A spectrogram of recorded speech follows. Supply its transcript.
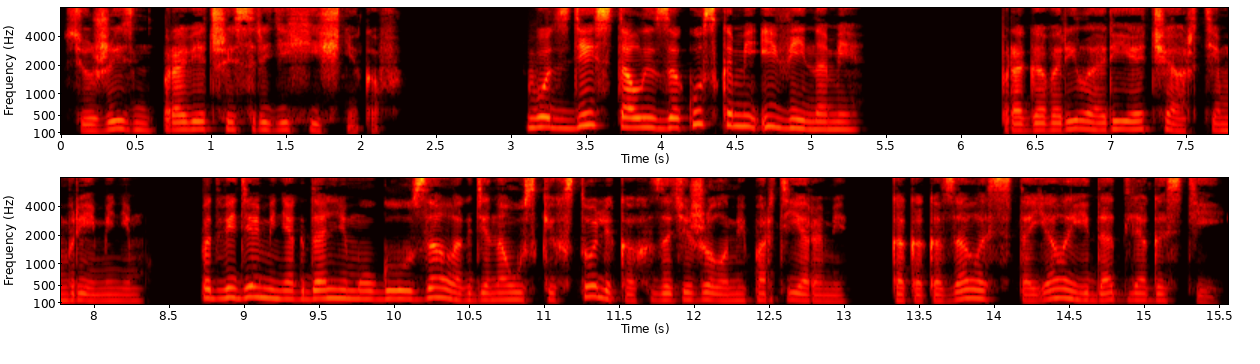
всю жизнь проведший среди хищников. «Вот здесь столы с закусками и винами», — проговорила Рия Чар тем временем, подведя меня к дальнему углу зала, где на узких столиках за тяжелыми портьерами, как оказалось, стояла еда для гостей.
